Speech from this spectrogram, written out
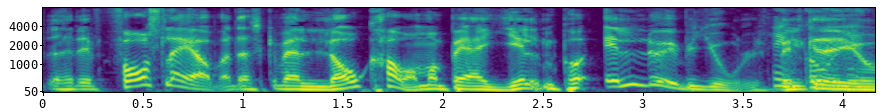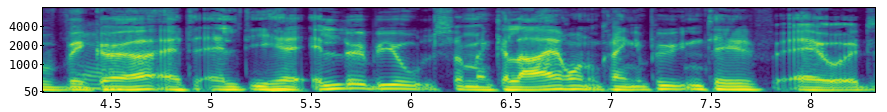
hvad hedder det, forslag om, at der skal være lovkrav om at bære hjelm på elløbehjul, hvilket jo vil gøre, at alle de her elløbehjul, som man kan lege rundt omkring i byen, det er jo et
